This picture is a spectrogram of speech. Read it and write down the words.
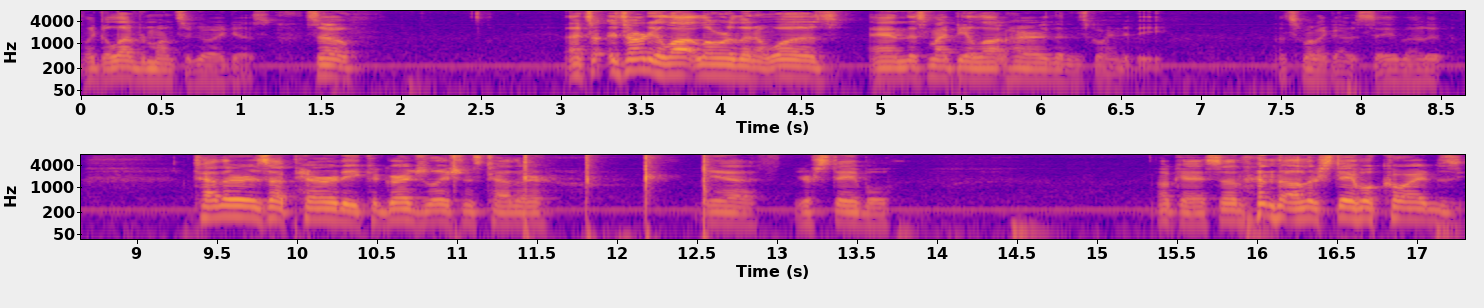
like eleven months ago, I guess. So that's it's already a lot lower than it was, and this might be a lot higher than it's going to be. That's what I got to say about it. Tether is at parity. Congratulations, Tether. Yeah, you're stable. Okay, so then the other stable coins,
